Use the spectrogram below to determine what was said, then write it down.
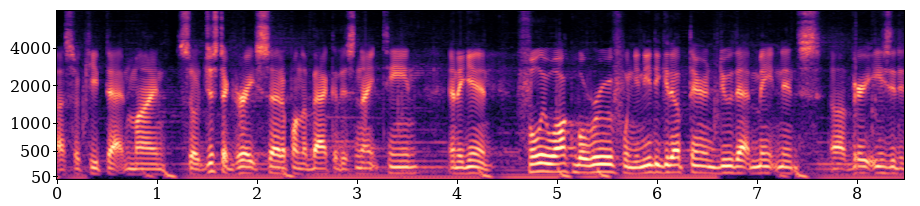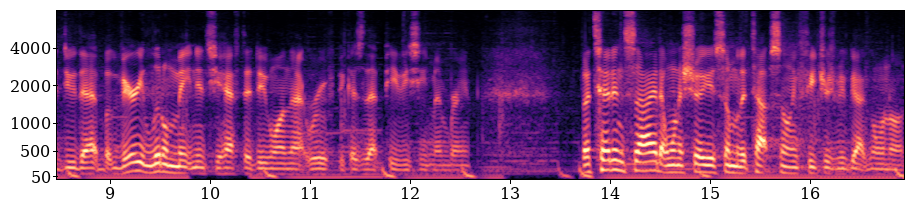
Uh, so keep that in mind. So just a great setup on the back of this 19. And again, fully walkable roof. When you need to get up there and do that maintenance, uh, very easy to do that, but very little maintenance you have to do on that roof because of that PVC membrane. Let's head inside. I wanna show you some of the top selling features we've got going on.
